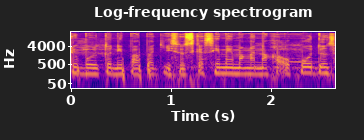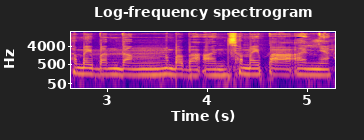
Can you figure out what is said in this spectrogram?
rebulto ni Papa Jesus kasi may mga nakaupo dun sa may bandang babaan, sa may paan niya.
